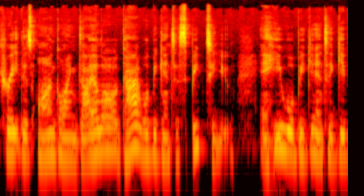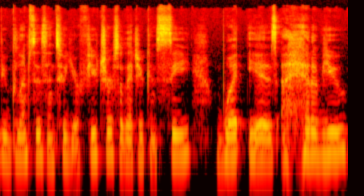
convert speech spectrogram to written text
create this ongoing dialogue, God will begin to speak to you and He will begin to give you glimpses into your future so that you can see what is ahead of you,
